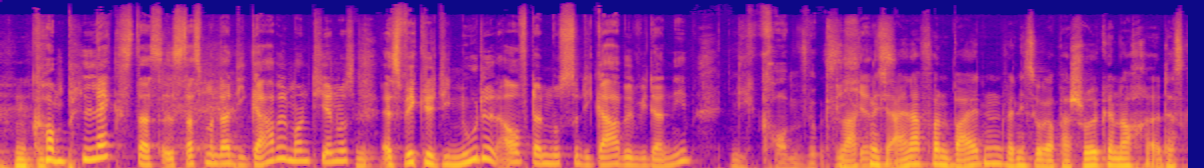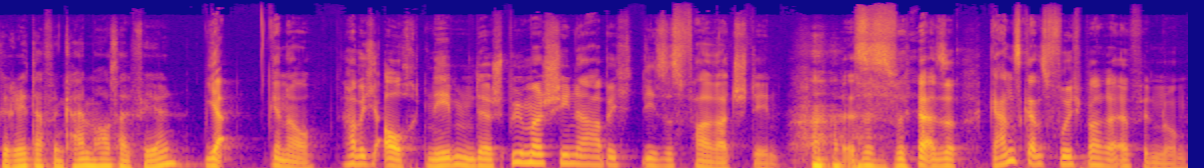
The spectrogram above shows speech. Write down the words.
komplex das ist, dass man da die Gabel montieren muss. Es wickelt die Nudeln auf, dann musst du die Gabel wieder nehmen. Nee, komm, wirklich. Sagt jetzt. nicht einer von beiden, wenn nicht sogar Paschulke noch, äh, das Gerät darf in keinem Haushalt fehlen? Ja, genau. Habe ich auch. Neben der Spülmaschine habe ich dieses Fahrrad stehen. Es ist also ganz, ganz furchtbare Erfindung.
